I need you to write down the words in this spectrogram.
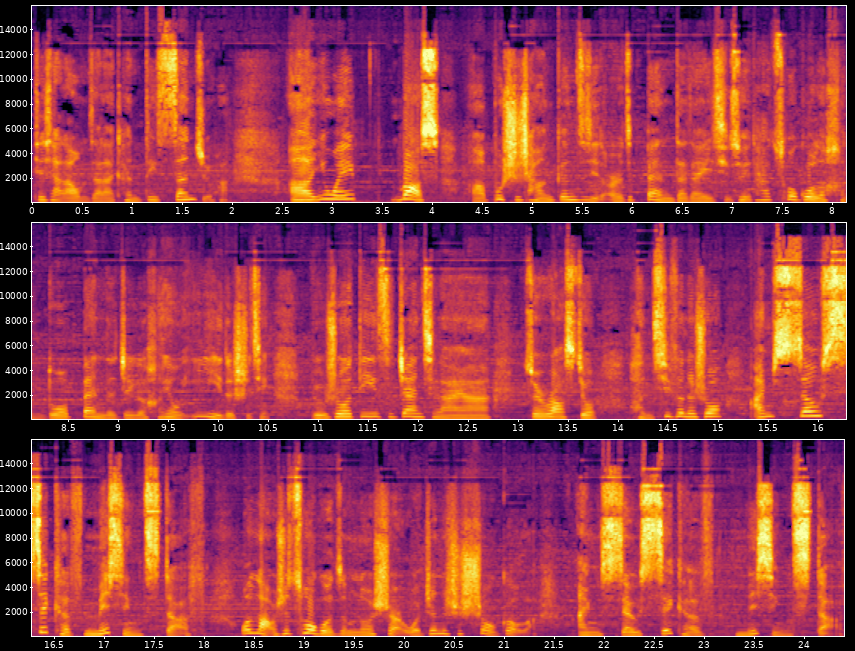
接下来我们再来看第三句话，啊、因为 Ross 啊、不时常跟自己的儿子 Ben 待在一起，所以他错过了很多 Ben 的这个很有意义的事情，比如说第一次站起来啊，所以 Ross 就很气愤地说：“I'm so sick of missing stuff，我老是错过这么多事儿，我真的是受够了。I'm so sick of missing stuff。”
